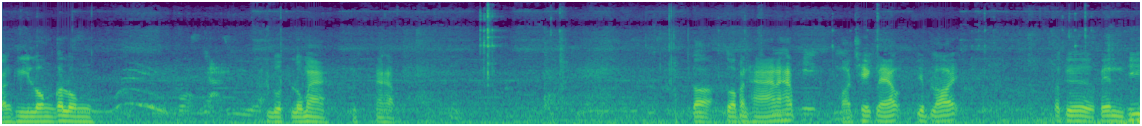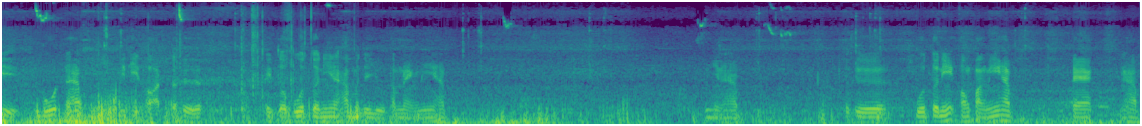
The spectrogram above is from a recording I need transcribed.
บางทีลงก็ลงหลุดลงมานะครับ ก็ตัวปัญหานะครับ ขอเช็คแล้วเรียบร้อย ก็คือเป็นที่บูทนะครับวิธีถอดก็คือไอตัวบูทตัวนี้นะครับ มันจะอยู่ตำแหน่งนี้ครับนี่นะครับ ก็คือบูทตัวนี้ของฝั่งนี้ครับ แตกนะครับ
